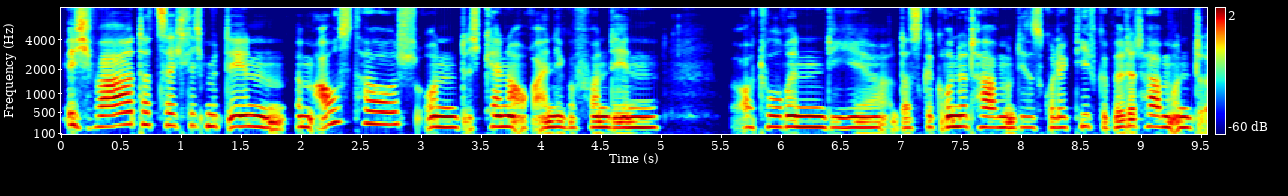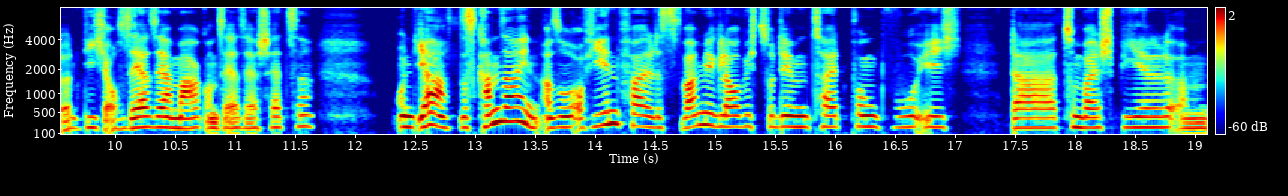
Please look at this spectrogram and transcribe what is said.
Ich war tatsächlich mit denen im Austausch und ich kenne auch einige von den Autorinnen, die das gegründet haben und dieses Kollektiv gebildet haben und äh, die ich auch sehr, sehr mag und sehr, sehr schätze. Und ja, das kann sein. Also auf jeden Fall. Das war mir, glaube ich, zu dem Zeitpunkt, wo ich da zum Beispiel, ähm,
